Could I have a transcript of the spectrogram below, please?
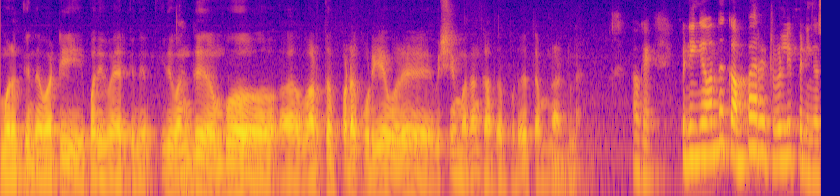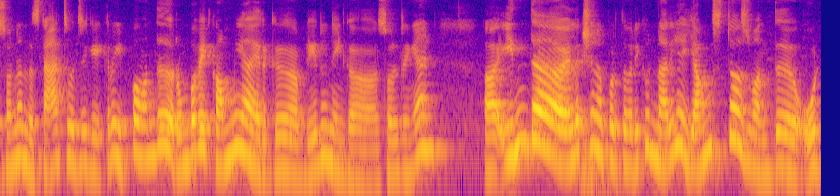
உங்களுக்கு இந்த வாட்டி பதிவாயிருக்குது. இது வந்து ரொம்ப வருத்தப்படக்கூடிய ஒரு விஷயமா தான் கருதப்படுது தமிழ்நாட்டில். ஓகே இப்போ நீங்கள் வந்து கம்பேரிட்டிவ்லி இப்போ நீங்கள் சொன்ன அந்த ஸ்டாட்ஸ் வச்சு கேட்குறேன் இப்போ வந்து ரொம்பவே கம்மியாக இருக்குது அப்படின்னு நீங்கள் சொல்கிறீங்க அண்ட் இந்த எலெக்ஷனை பொறுத்த வரைக்கும் நிறைய யங்ஸ்டர்ஸ் வந்து ஓட்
